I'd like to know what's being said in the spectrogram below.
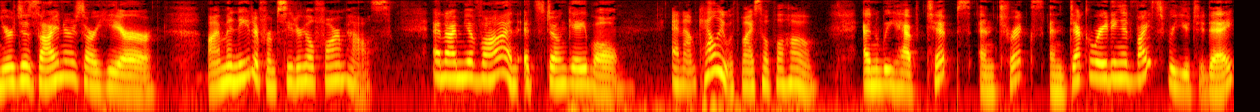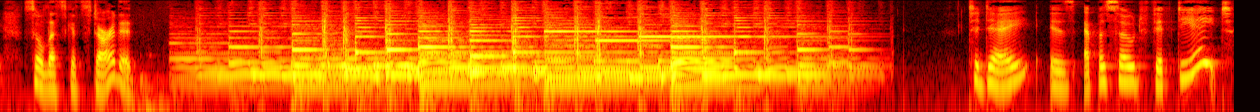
Your designers are here. I'm Anita from Cedar Hill Farmhouse. And I'm Yvonne at Stone Gable. And I'm Kelly with My Soulful Home. And we have tips and tricks and decorating advice for you today. So let's get started. Today is episode 58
